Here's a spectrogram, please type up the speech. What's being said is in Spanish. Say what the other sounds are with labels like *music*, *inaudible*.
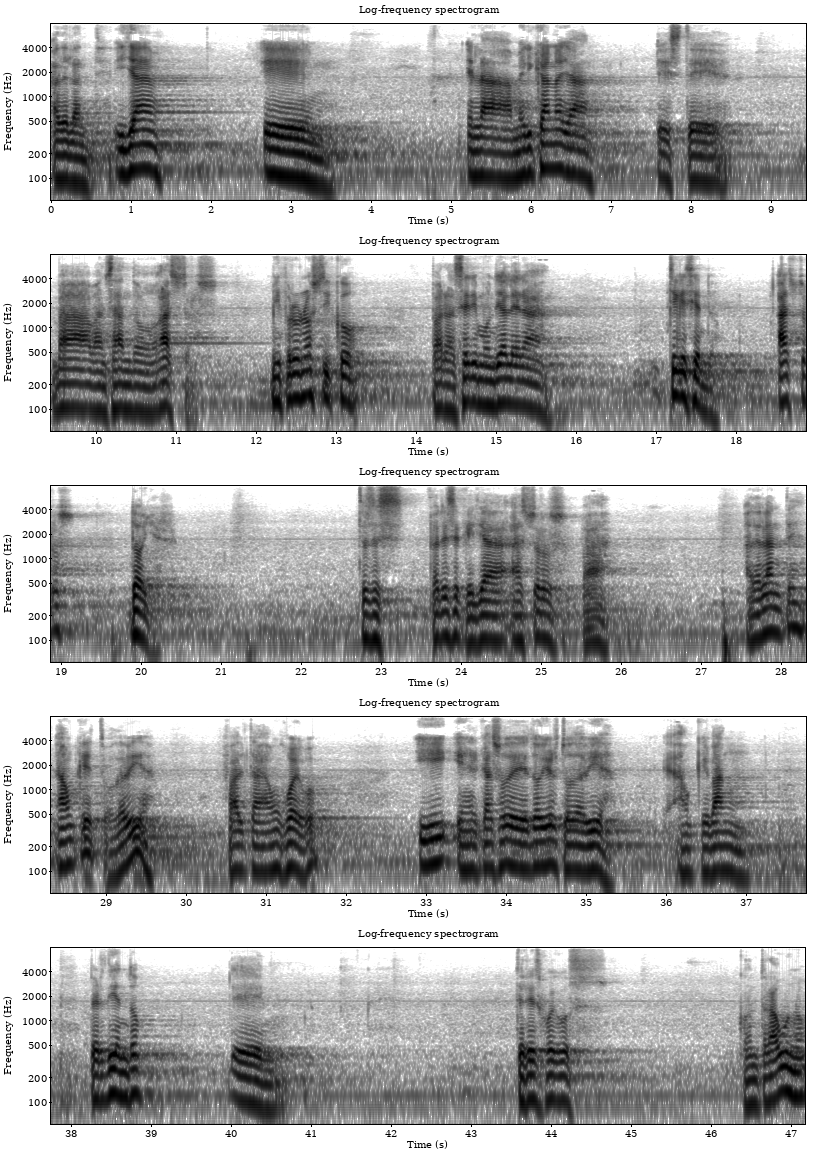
adelante. Y ya eh, en la americana ya este, va avanzando Astros. Mi pronóstico para Serie Mundial era, sigue siendo Astros Doyer. Entonces, parece que ya Astros va adelante, aunque todavía falta un juego. Y en el caso de Doyer todavía, aunque van perdiendo, eh, tres juegos contra uno,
